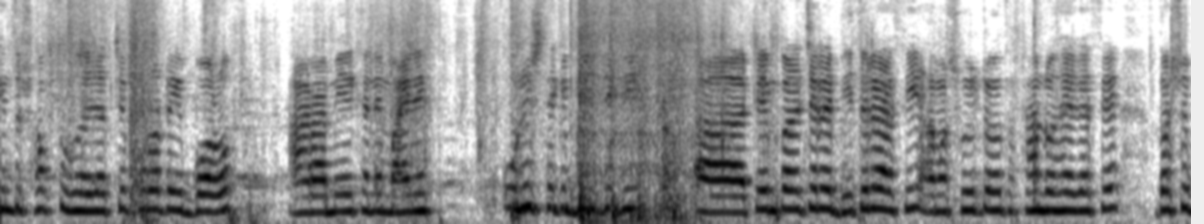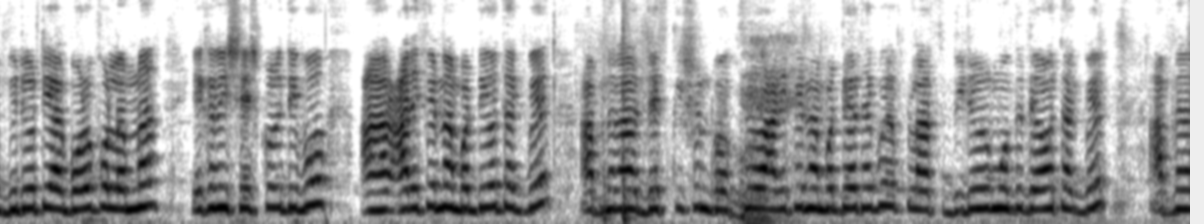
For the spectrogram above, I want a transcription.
কিন্তু শক্ত হয়ে যাচ্ছে পুরোটাই বরফ। আর আমি এখানে মাইনাস উনিশ থেকে বিশ ডিগ্রি টেম্পারেচারের ভিতরে আছি। আমার শরীরটা ঠান্ডা হয়ে গেছে। দর্শক ভিডিওটি আর বড় করলাম না এখানেই শেষ করে দিব। আর আরিফের নাম্বার দেওয়া থাকবে। আপনারা ডেসক্রিপশন বক্সেও আরিফের নাম্বার দেওয়া থাকবে প্লাস ভিডিওর মধ্যে দেওয়া থাকবে। আপনারা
